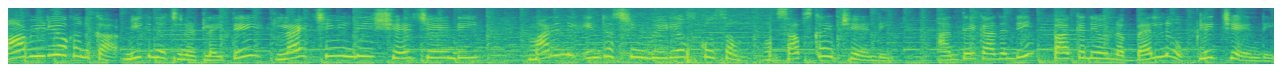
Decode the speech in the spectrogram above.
మా వీడియో కనుక మీకు నచ్చినట్లయితే లైక్ చేయండి షేర్ చేయండి. మరిన్ని ఇంట్రెస్టింగ్ వీడియోస్ కోసం సబ్స్క్రైబ్ చేయండి. అంతేకాదండి పక్కనే ఉన్న బెల్ను క్లిక్ చేయండి.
